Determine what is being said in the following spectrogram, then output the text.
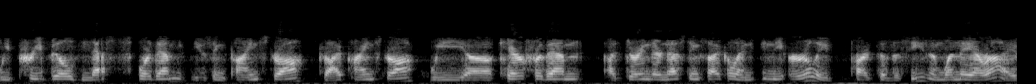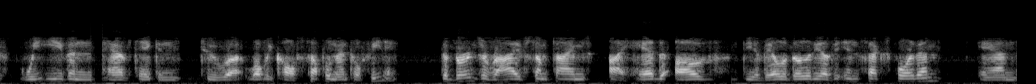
We pre-build nests for them using pine straw, dry pine straw. We uh, care for them uh, during their nesting cycle and in the early parts of the season when they arrive, we even have taken to uh, what we call supplemental feeding. The birds arrive sometimes ahead of the availability of insects for them, and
